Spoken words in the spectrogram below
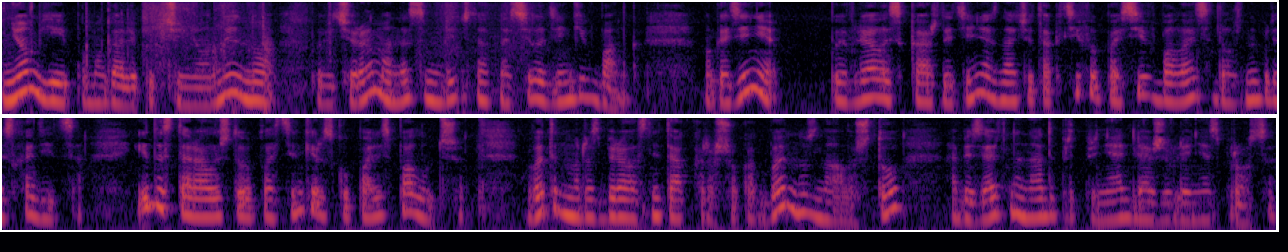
Днем ей помогали подчиненные, но по вечерам она самолично относила деньги в банк. В магазине появлялась каждый день, а значит актив и пассив в балансе должны были сходиться. Ида старалась, чтобы пластинки раскупались получше. В этом она разбиралась не так хорошо, как Бен, но знала, что обязательно надо предпринять для оживления спроса.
